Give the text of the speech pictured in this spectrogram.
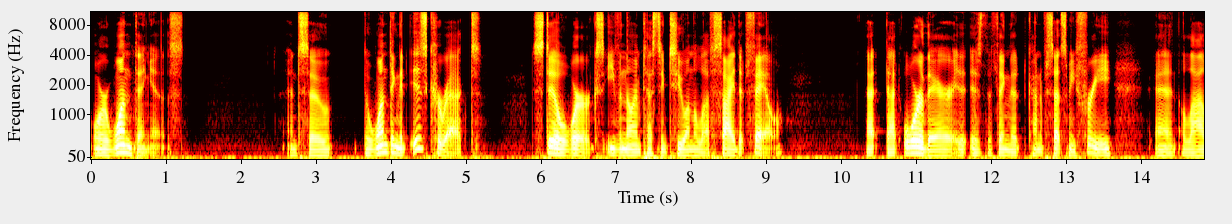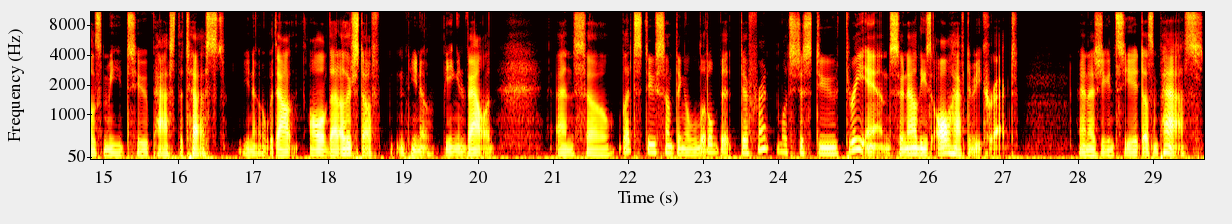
or one thing is. And so the one thing that is correct still works, even though I'm testing two on the left side that fail. That, that or there is the thing that kind of sets me free and allows me to pass the test you know, without all of that other stuff, you know, being invalid. And so let's do something a little bit different. Let's just do three ands. So now these all have to be correct. And as you can see, it doesn't pass.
